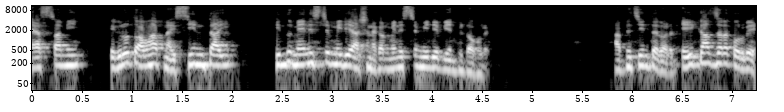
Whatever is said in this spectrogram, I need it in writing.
হ্যাসরামি এগুলো তো অভাব নাই। চিন্তাই কিন্তু মেন স্ট্রিম মিডিয়া আসে না, কারণ মেন স্ট্রিম মিডিয়া বিএনপি দখলে। আপনি চিন্তা করেন, এই কাজ যারা করবে,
